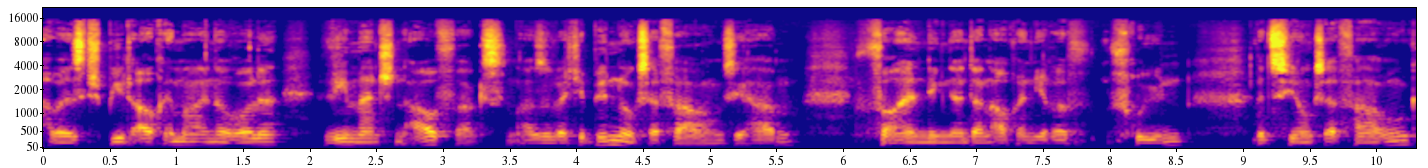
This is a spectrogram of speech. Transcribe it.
aber es spielt auch immer eine Rolle, wie Menschen aufwachsen, also welche Bindungserfahrungen sie haben, vor allen Dingen dann auch in ihrer frühen Beziehungserfahrung.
